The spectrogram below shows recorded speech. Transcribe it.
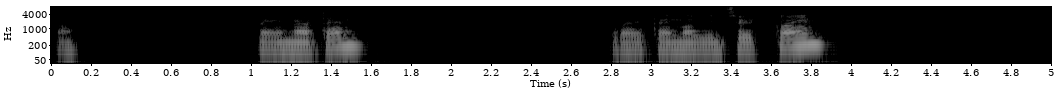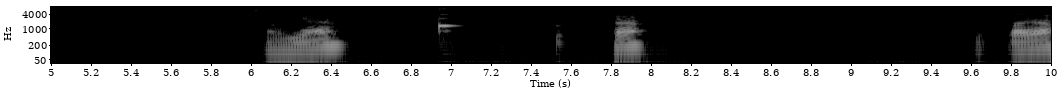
oh, try natin. Try tayo mag-insert coin. So, yan siya. Tayo.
